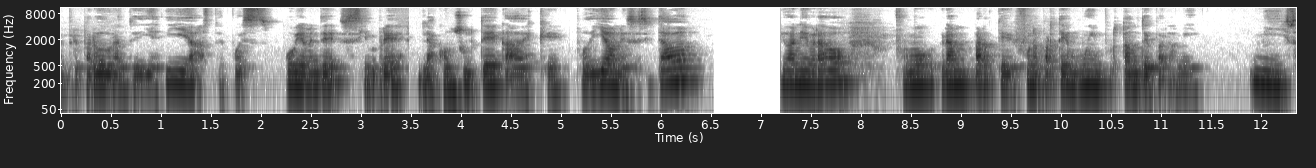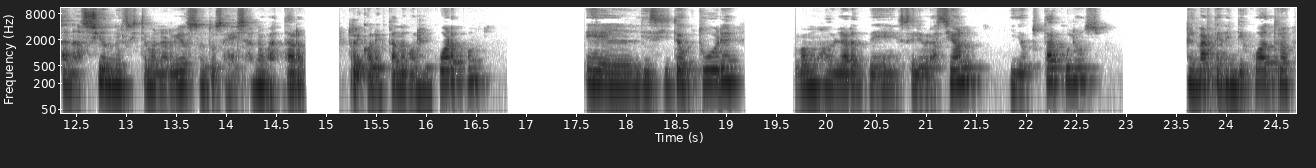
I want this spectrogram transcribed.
Me preparó durante 10 días, después obviamente siempre la consulté cada vez que podía o necesitaba. Iván Bravo formó gran parte, fue una parte muy importante para mí mi sanación del sistema nervioso, entonces ella no va a estar reconectando con el cuerpo. El 17 de octubre vamos a hablar de celebración y de obstáculos. El martes 24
